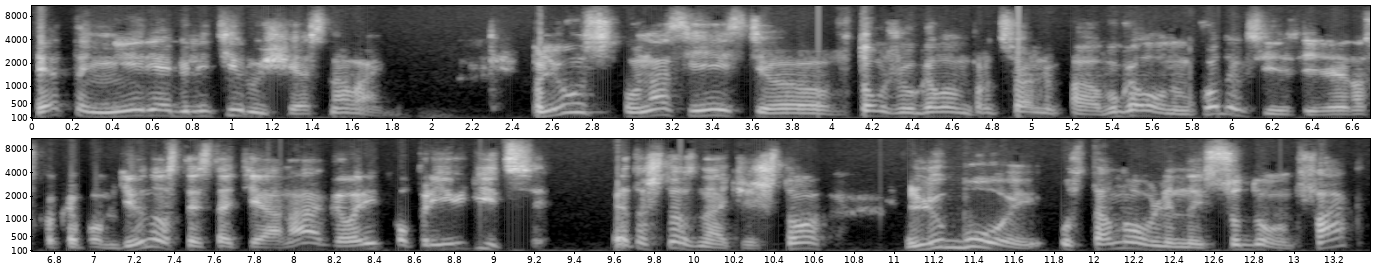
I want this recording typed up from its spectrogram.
Это не реабилитирующее основание. Плюс у нас есть э, в том же уголовном процессуальном, а, в уголовном кодексе, насколько я помню, 90 статья, она говорит о преюдиции. Это что значит? Что любой установленный судом факт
